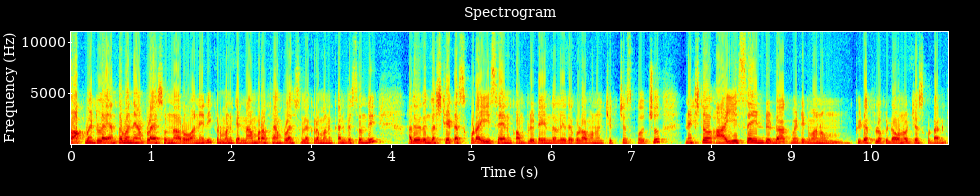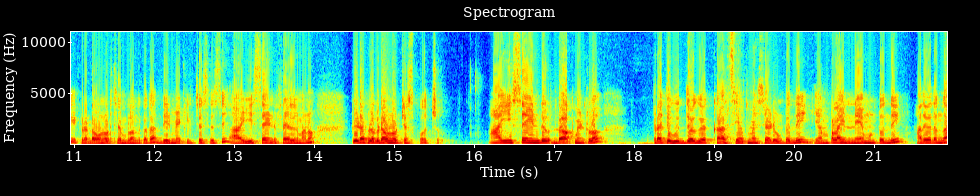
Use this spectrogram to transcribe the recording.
డాక్యుమెంట్లో ఎంతమంది ఎంప్లాయీస్ ఉన్నారు అనేది ఇక్కడ మనకి నెంబర్ ఆఫ్ ఎంప్లాయీస్లో ఇక్కడ మనకు కనిపిస్తుంది. అదేవిధంగా స్టేటస్ కూడా ఈ సైన్ కంప్లీట్ అయిందో లేదో కూడా మనం చెక్ చేసుకోవచ్చు. నెక్స్ట్ ఆ ఈ సైన్డ్ డాక్యుమెంట్ని మనం పీడిఎఫ్లోకి డౌన్లోడ్ చేసుకోవడానికి ఇక్కడ డౌన్లోడ్ సింబల్ ఉంది కదా దీని మీద క్లిక్ చేసేసి ఆ ఈ సైన్డ్ ఫైల్ని మనం పీడిఎఫ్లోకి డౌన్లోడ్ చేసుకోవచ్చు. ఆ ఈ సైన్డ్ డాక్యుమెంట్లో ప్రతి ఉద్యోగి యొక్క సేఫ్ మెసేజ్ ఉంటుంది ఎంప్లాయీ నేమ్ ఉంటుంది. అదేవిధంగా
